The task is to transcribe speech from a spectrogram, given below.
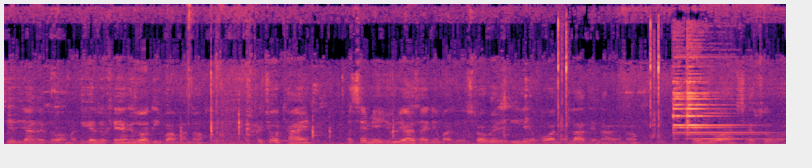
စီးကြားနဲ့တော့မှာတကယ်ဆိုခရမ်းကစောဒီပါမှာနော်တချို့ထိုင်း အဆင့်မြယူရီးယားဆိုင်တွေမှာဆိုစတော်ဘယ်ရီဒီလေးအပေါ်ကနေလှတင်လာတယ်နော်အဲဒီကဆက်ဆိုပါ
